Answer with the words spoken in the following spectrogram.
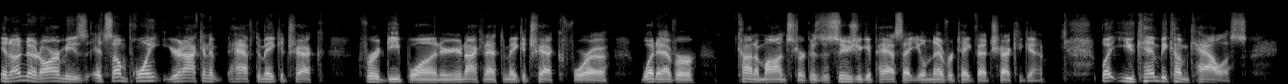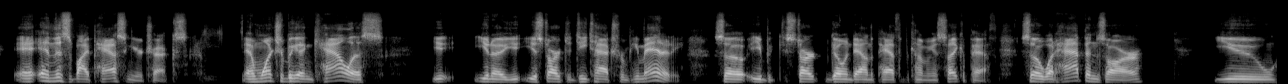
in Unknown Armies, at some point, you're not going to have to make a check for a deep one, or you're not going to have to make a check for a whatever kind of monster because as soon as you get past that, you'll never take that check again. But you can become callous, and, and this is by passing your checks. And once you begin callous, you you know you, you start to detach from humanity. So you start going down the path of becoming a psychopath. So what happens are you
